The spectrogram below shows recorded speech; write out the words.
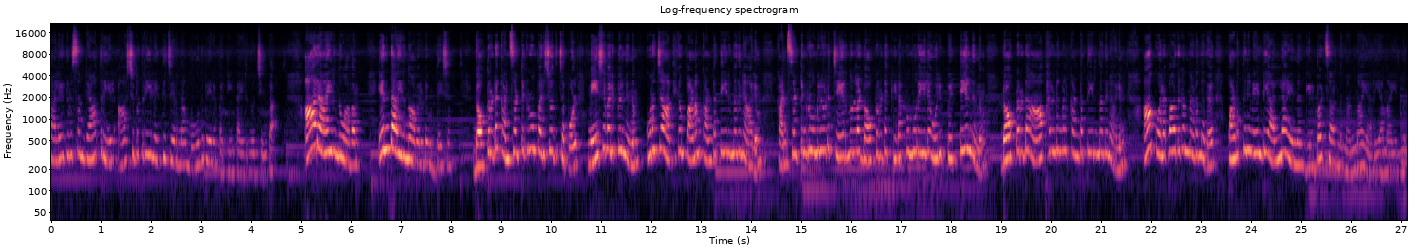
തലേ ദിവസം രാത്രിയിൽ ആശുപത്രിയിൽ എത്തിച്ചേർന്ന മൂന്ന് പേരെ പറ്റിയിട്ടായിരുന്നു ചിന്ത. ആരായിരുന്നു അവർ? എന്തായിരുന്നു അവരുടെ ഉദ്ദേശം? ഡോക്ടറുടെ കൺസൾട്ടിംഗ് റൂം പരിശോധിച്ചപ്പോൾ മേശവലിപ്പിൽ നിന്നും കുറച്ച് അധികം പണം കണ്ടെത്തിയിരുന്നതിനാലും കൺസൾട്ടിംഗ് റൂമിനോട് ചേർന്നുള്ള ഡോക്ടറുടെ കിടപ്പുമുറിയിലെ ഒരു പെട്ടിയിൽ നിന്നും ഡോക്ടറുടെ ആഭരണങ്ങൾ കണ്ടെത്തിയിരുന്നതിനാലും ആ കൊലപാതകം നടന്നത് പണത്തിന് വേണ്ടിയല്ല എന്ന് ഗിൽബർട്ട് സാറിന് നന്നായി അറിയാമായിരുന്നു.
